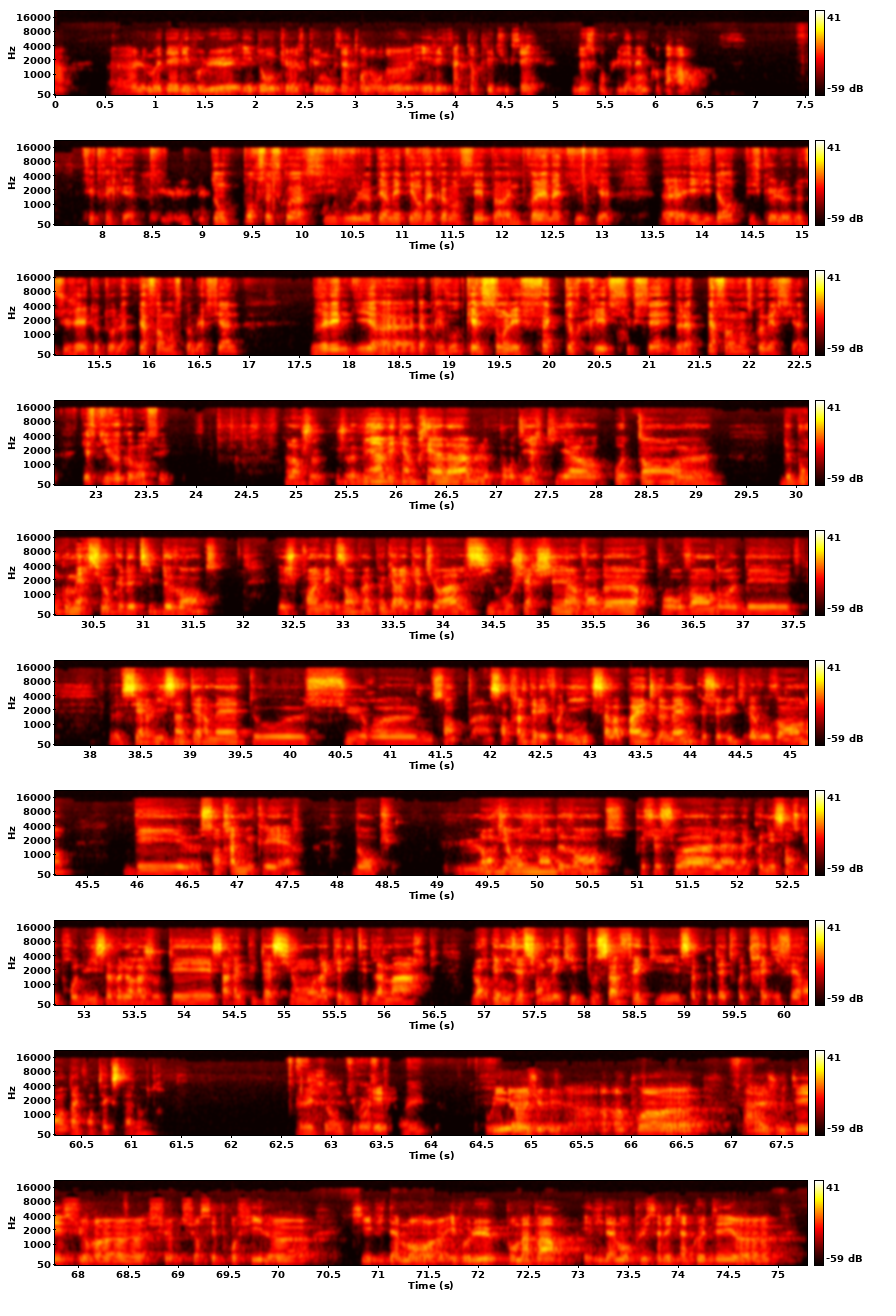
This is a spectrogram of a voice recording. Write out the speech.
euh, le modèle évolue et donc euh, ce que nous attendons d'eux et les facteurs clés de succès ne seront plus les mêmes qu'auparavant. C'est très clair. Donc pour ce soir, si vous le permettez, on va commencer par une problématique évidente, puisque notre sujet est autour de la performance commerciale. Vous allez me dire, d'après vous, quels sont les facteurs clés de succès de la performance commerciale? Qu'est-ce qui veut commencer? Alors, je, veux bien avec un préalable pour dire qu'il y a autant euh, de bons commerciaux que de types de vente. Et je prends un exemple un peu caricatural. Si vous cherchez un vendeur pour vendre des euh, services Internet ou euh, sur une centrale téléphonique, ça ne va pas être le même que celui qui va vous vendre des centrales nucléaires. Donc, l'environnement de vente, que ce soit la, connaissance du produit, sa valeur ajoutée, sa réputation, la qualité de la marque, l'organisation de l'équipe, tout ça fait que ça peut être très différent d'un contexte à l'autre. Alexandre, tu vois Oui, oui euh, un, point euh, à ajouter sur, euh, sur, ces profils qui évidemment évoluent. Pour ma part, évidemment plus avec un côté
